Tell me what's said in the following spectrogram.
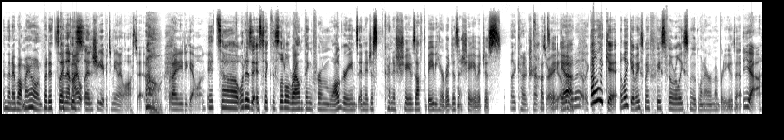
And then I bought my own. But it's like and then this, I and she gave it to me and I lost it. Oh. but I need to get one. it's, uh, what is it? It's like this little round thing from Walgreens, and it just kind of shaves off the baby hair, but it doesn't shave. It just Like kind of trims, right? it. A Yeah. little bit. Like I like it. I like it. It makes my face feel really smooth when I remember to use it. Yeah,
